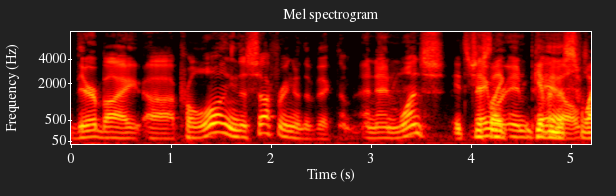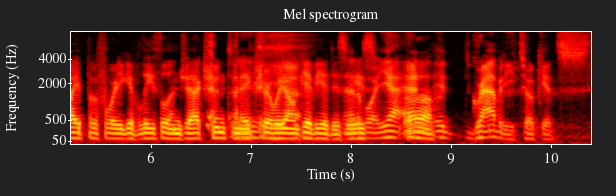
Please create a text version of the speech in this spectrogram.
thereby uh, prolonging the suffering of the victim. And then once It's they just were like giving the swipe before you give lethal injection to make sure we Yeah. don't give you a disease. Attaboy. Yeah, and Ugh. it, gravity took its.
